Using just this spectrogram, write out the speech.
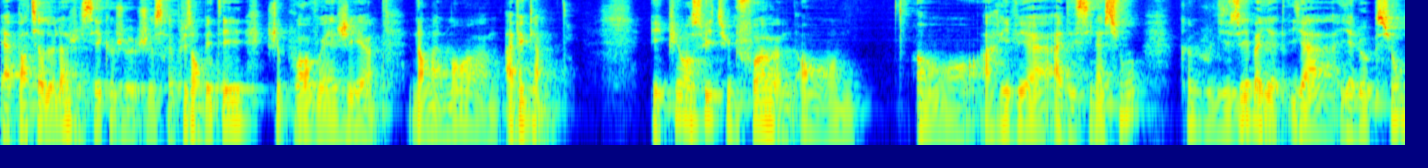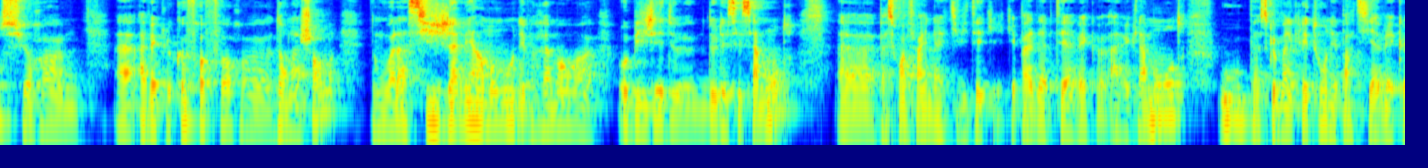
Et à partir de là, je sais que je, serai plus embêté, je vais pouvoir voyager euh, normalement euh, avec la montre. Et puis ensuite, une fois euh, en arrivé à, destination, comme je vous le disais, bah, il y a, l'option sur euh, euh, avec le coffre-fort euh, dans la chambre. Donc voilà, si jamais à un moment on est vraiment obligé de, laisser sa montre parce qu'on va faire une activité qui, qui pas adaptée avec la montre ou parce que malgré tout on est parti avec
